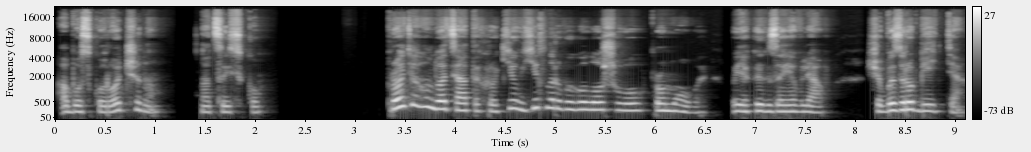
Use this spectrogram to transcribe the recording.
або скорочено нацистську. Протягом 20-х років Гітлер виголошував промови, у яких заявляв, що безробіття,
